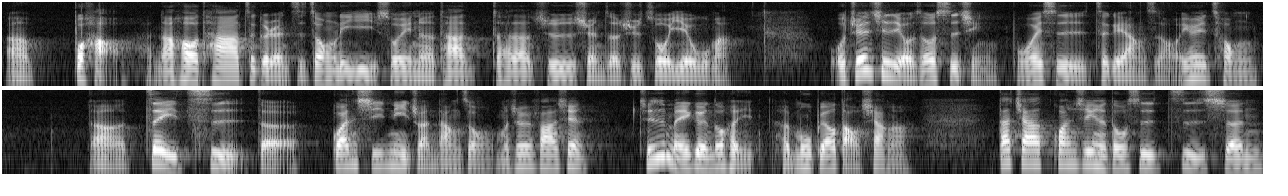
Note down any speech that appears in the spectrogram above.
呃不好，然后他这个人只重利益，所以呢，他他就是选择去做业务嘛。我觉得其实有时候事情不会是这个样子哦，因为从呃这一次的关系逆转当中，我们就会发现，其实每一个人都很很目标导向啊，大家关心的都是自身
